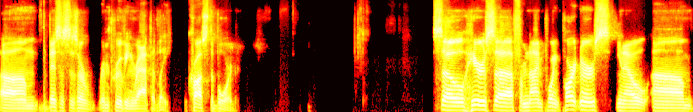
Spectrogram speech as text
um, the businesses are improving rapidly across the board. So here's uh, from Ninepoint Partners, you know, um,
